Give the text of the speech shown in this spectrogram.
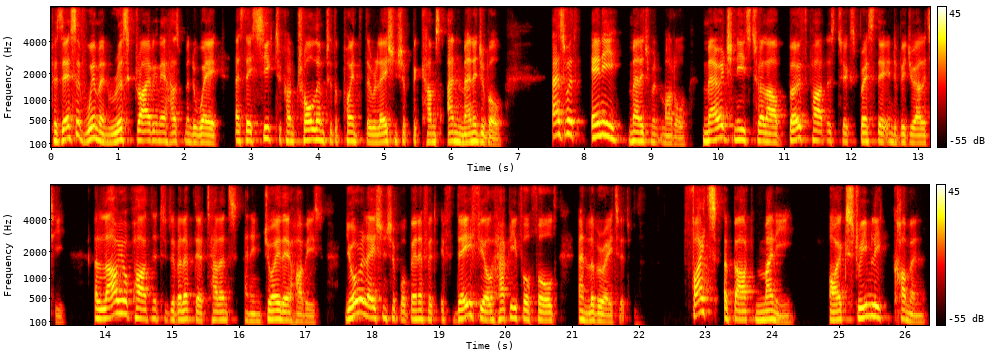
Possessive women risk driving their husband away as they seek to control them to the point that the relationship becomes unmanageable. As with any management model, marriage needs to allow both partners to express their individuality. Allow your partner to develop their talents and enjoy their hobbies. Your relationship will benefit if they feel happy, fulfilled, and liberated. Fights about money are extremely common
